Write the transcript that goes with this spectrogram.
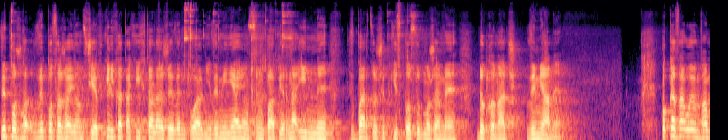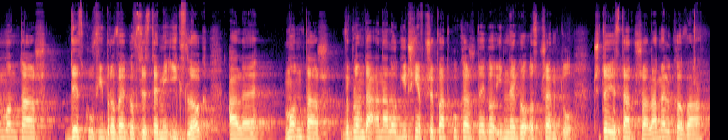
wyposa- wyposażając się w kilka takich talerzy, ewentualnie wymieniając ten papier na inny. W bardzo szybki sposób możemy dokonać wymiany. Pokazałem Wam montaż dysku fibrowego w systemie X-Log, ale montaż wygląda analogicznie w przypadku każdego innego osprzętu. Czy to jest tarcza lamelkowa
